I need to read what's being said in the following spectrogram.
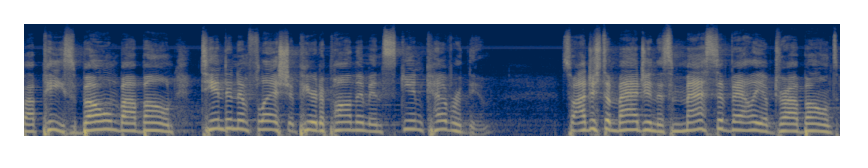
by piece, bone by bone, tendon and flesh appeared upon them, and skin covered them. So I just imagine this massive valley of dry bones.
